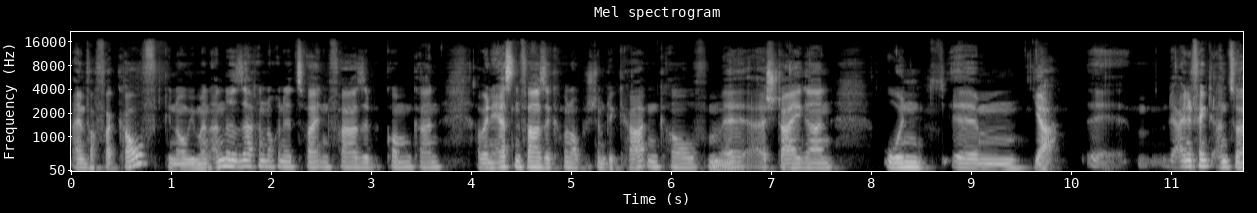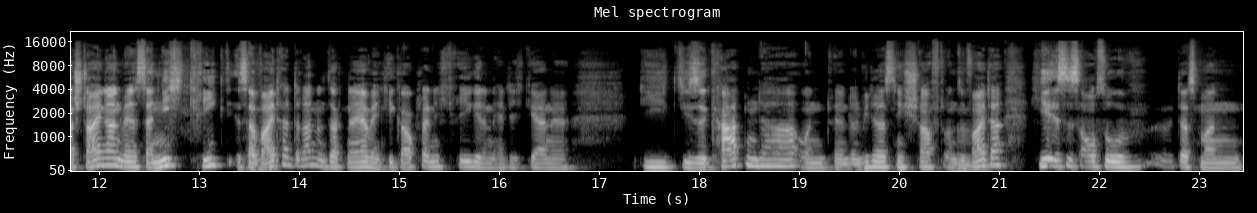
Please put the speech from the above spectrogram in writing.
einfach verkauft, genau wie man andere Sachen noch in der zweiten Phase bekommen kann. Aber in der ersten Phase kann man auch bestimmte Karten kaufen, Mhm. äh, ersteigern. Und ähm, ja, äh, der eine fängt an zu ersteigern. Wenn es dann nicht kriegt, ist er weiter dran und sagt, naja, wenn ich die Gaukler nicht kriege, dann hätte ich gerne die, diese Karten da und wenn er dann wieder das nicht schafft und so Mhm. weiter. Hier ist es auch so, dass man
